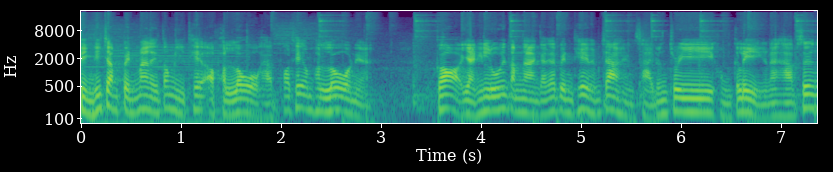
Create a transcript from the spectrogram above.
สิ่งที่จำเป็นมากเลยต้องมีเทพอพอลโลครับเพราะเทพอพอลโลเนี่ยก็อย่างที่รู้ในตำนานกันจะเป็นเทพเจ้าแห่งสายดนตรีของกรีกนะครับ ซึ่ง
